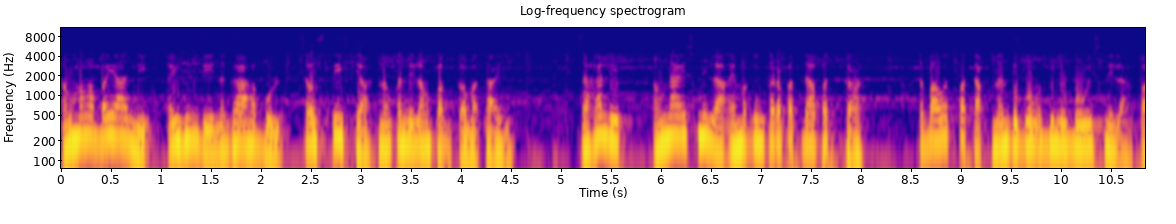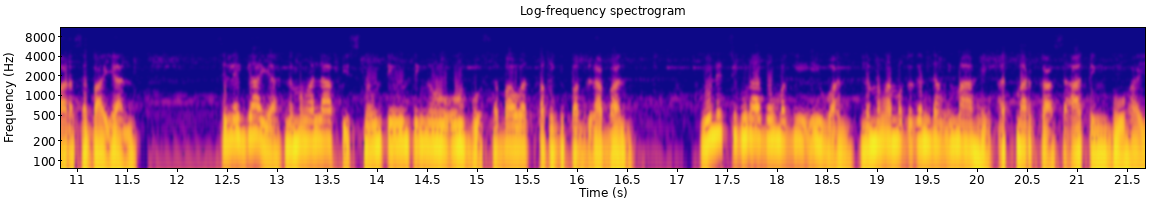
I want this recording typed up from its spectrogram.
Ang mga bayani ay hindi naghahabol sa ustisya ng kanilang pagkamatay. Sa halip, ang nais nila ay maging karapat-dapat ka sa bawat patak ng dugong binubuwis nila para sa bayan. Sila'y gaya ng mga lapis na unti-unting nauubos sa bawat pakikipaglaban. Ngunit siguradong mag-iiwan ng mga magagandang imahe at marka sa ating buhay.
